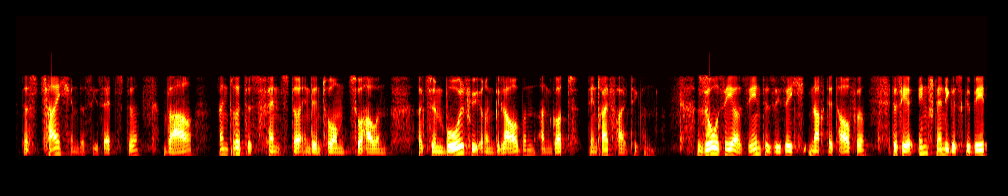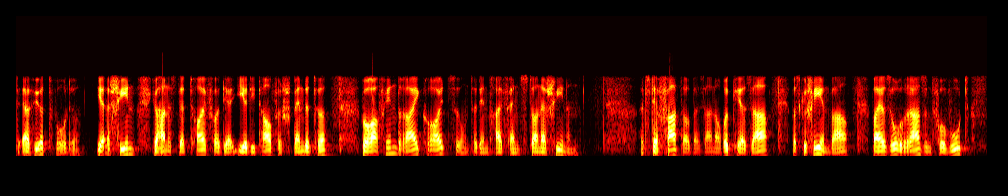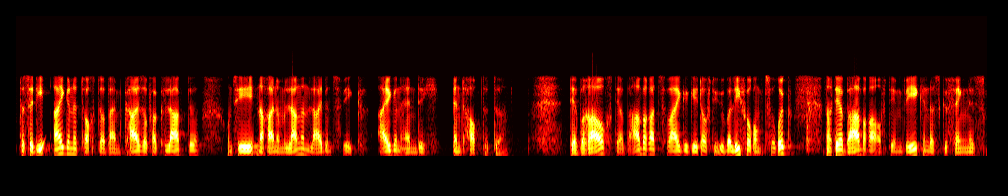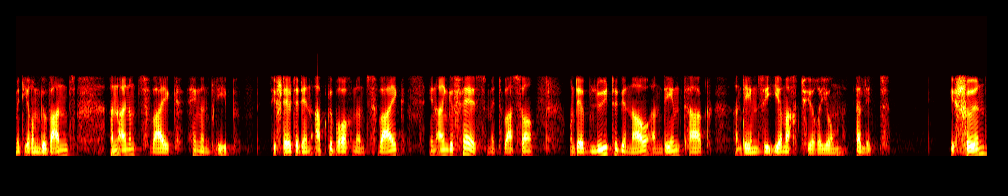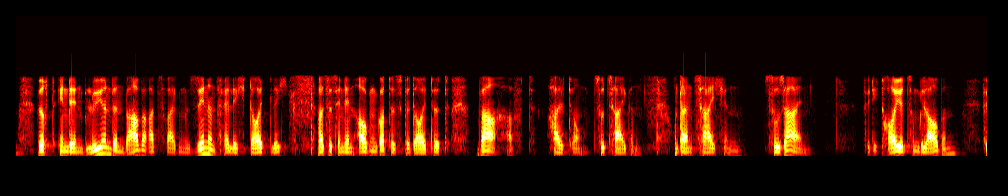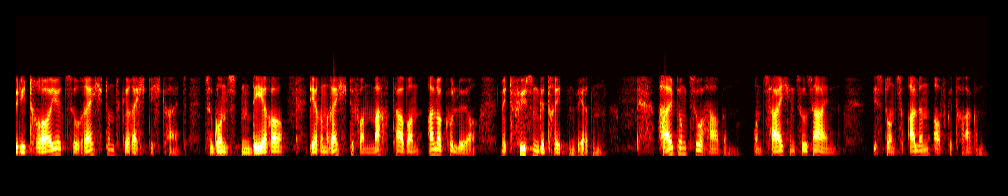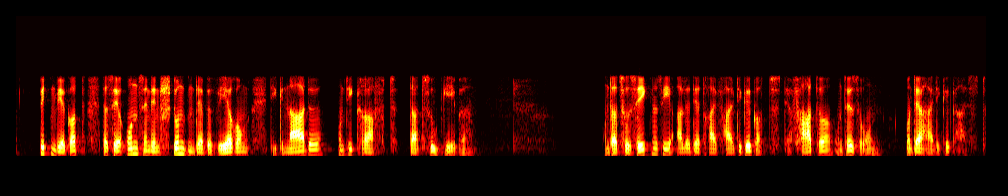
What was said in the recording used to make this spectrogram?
Das Zeichen, das sie setzte, war, ein drittes Fenster in den Turm zu hauen, als Symbol für ihren Glauben an Gott, den Dreifaltigen. So sehr sehnte sie sich nach der Taufe, dass ihr inständiges Gebet erhört wurde. Ihr erschien Johannes der Täufer, der ihr die Taufe spendete, woraufhin drei Kreuze unter den drei Fenstern erschienen. Als der Vater bei seiner Rückkehr sah, was geschehen war, war er so rasend vor Wut, dass er die eigene Tochter beim Kaiser verklagte und sie nach einem langen Leidensweg eigenhändig enthauptete. Der Brauch der Barbara-Zweige geht auf die Überlieferung zurück, nach der Barbara auf dem Weg in das Gefängnis mit ihrem Gewand an einem Zweig hängen blieb. Sie stellte den abgebrochenen Zweig in ein Gefäß mit Wasser, und er blühte genau an dem Tag, an dem sie ihr Martyrium erlitt. Wie schön wird in den blühenden Barbarazweigen sinnenfällig deutlich, was es in den Augen Gottes bedeutet, wahrhaft Haltung zu zeigen und ein Zeichen zu sein. Für die Treue zum Glauben, für die Treue zu Recht und Gerechtigkeit, zugunsten derer, deren Rechte von Machthabern aller Couleur mit Füßen getreten werden. Haltung zu haben und Zeichen zu sein, ist uns allen aufgetragen. Bitten wir Gott, dass er uns in den Stunden der Bewährung die Gnade und die Kraft dazu gebe. Und dazu segne sie alle der dreifaltige Gott, der Vater und der Sohn und der Heilige Geist.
